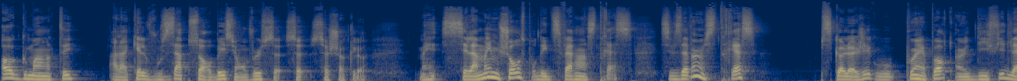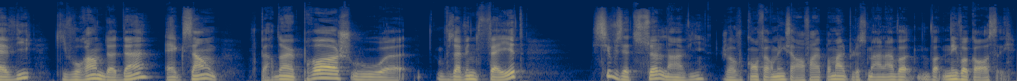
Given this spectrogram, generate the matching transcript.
augmentée à laquelle vous absorbez, si on veut, ce, choc-là. Mais c'est la même chose pour des différents stress. Si vous avez un stress psychologique ou peu importe, un défi de la vie qui vous rentre dedans, exemple, perdez un proche ou euh, vous avez une faillite, si vous êtes seul dans la vie, je vais vous confirmer que ça va faire pas mal plus mal, hein, votre, nez va casser.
